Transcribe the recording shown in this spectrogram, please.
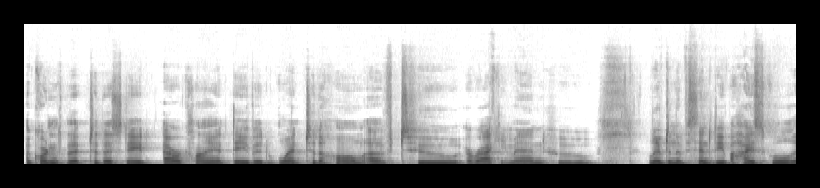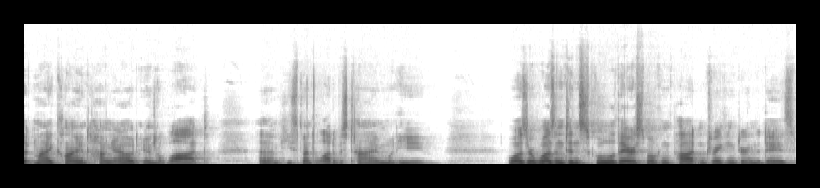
according to the, to the state, our client David went to the home of two Iraqi men who lived in the vicinity of a high school that my client hung out in a lot. Um, he spent a lot of his time when he was or wasn't in school there, smoking pot and drinking during the days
